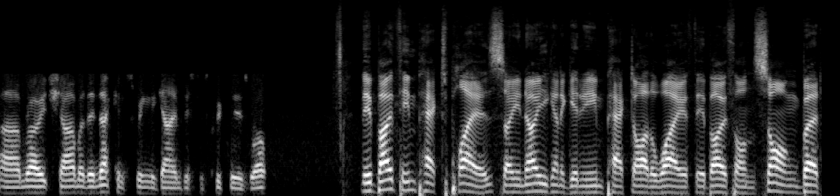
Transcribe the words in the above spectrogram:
um, Rohit Sharma, then that can swing the game just as quickly as well. They're both impact players, so you know you're going to get an impact either way if they're both on song. But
